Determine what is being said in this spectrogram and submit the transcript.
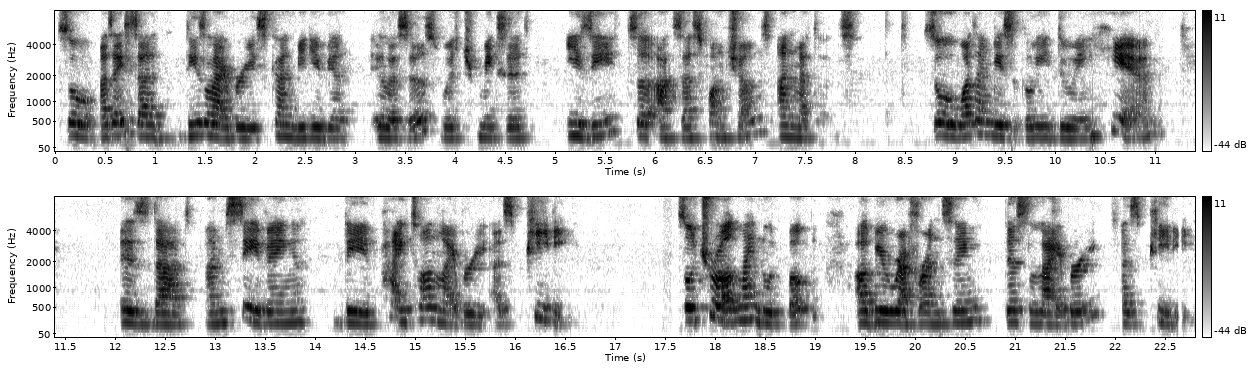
So as I said, these libraries can be given aliases, which makes it easy to access functions and methods. So what I'm basically doing here is that I'm saving the Python library as PD. So throughout my notebook, I'll be referencing this library as PD.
